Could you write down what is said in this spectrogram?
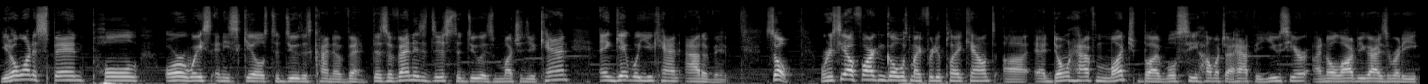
You don't want to spend, pull, or waste any skills to do this kind of event. This event is just to do as much as you can and get what you can out of it. So we're going to see how far I can go with my free-to-play account. Uh, I don't have much, but we'll see how much I have to use here. I know a lot of you guys already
